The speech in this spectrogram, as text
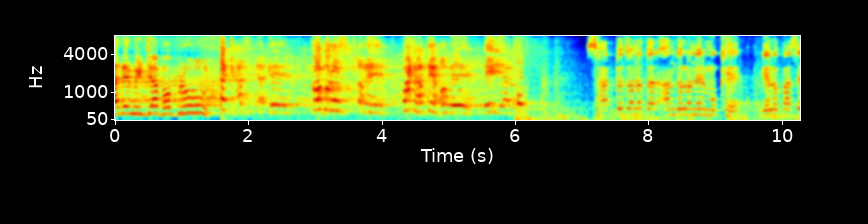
আরে মির্জা ফখরুল। কবরস্থানে পাঠাতে হবে এই ছাত্র জনতার আন্দোলনের মুখে গেল পাঁচে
